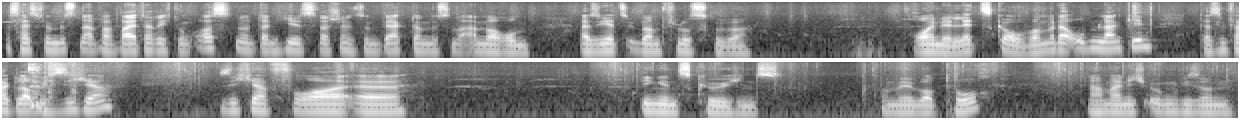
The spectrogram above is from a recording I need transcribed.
Das heißt, wir müssen einfach weiter Richtung Osten und dann hier ist wahrscheinlich so ein Berg, da müssen wir einmal rum. Also jetzt über den Fluss rüber. Freunde, let's go. Wollen wir da oben lang gehen? Da sind wir, glaube ich, sicher. Sicher vor, äh, Dingenskirchens. Kommen wir überhaupt hoch? Da haben wir nicht irgendwie so ein,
